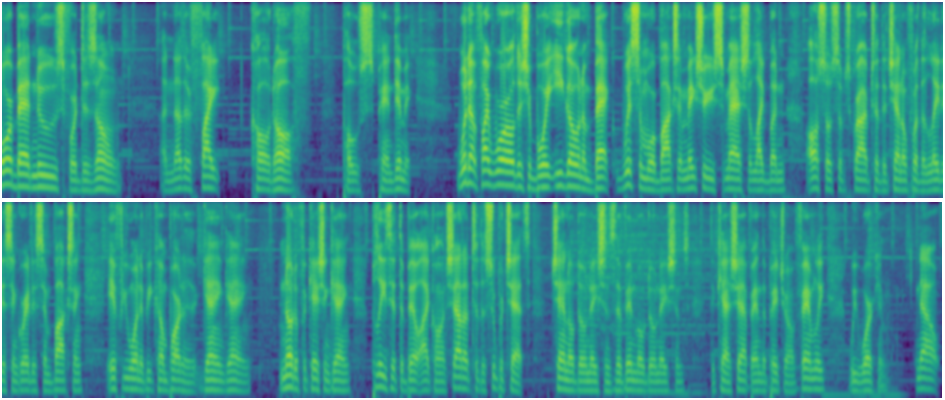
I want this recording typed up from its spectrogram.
more bad news for DAZN. Another fight called off post pandemic. What up, Fight World? It's your boy Ego, and I'm back with some more boxing. Make sure you smash the like button. Also, subscribe to the channel for the latest and greatest in boxing. If you want to become part of the gang, gang, notification gang, please hit the bell icon. Shout out to the super chats, channel donations, the Venmo donations, the Cash App, and the Patreon family. We working now.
